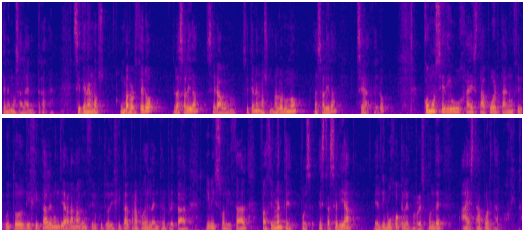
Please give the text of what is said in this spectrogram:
tenemos a la entrada. Si tenemos un valor 0, la salida será 1. Si tenemos un valor 1, la salida será 0. ¿Cómo se dibuja esta puerta en un circuito digital, en un diagrama de un circuito digital para poderla interpretar y visualizar fácilmente? Pues este sería el dibujo que le corresponde a esta puerta lógica.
